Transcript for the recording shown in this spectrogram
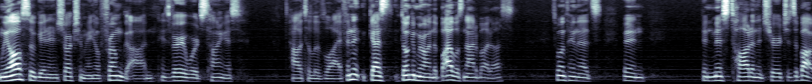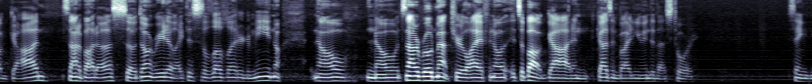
And we also get an instruction manual from God, His very words telling us how to live life. And it, guys, don't get me wrong, the Bible's not about us. It's one thing that's been been mistaught in the church. It's about God. It's not about us. So don't read it like this is a love letter to me. No, no, no. It's not a roadmap to your life. Know, it's about God, and God's inviting you into that story, saying,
